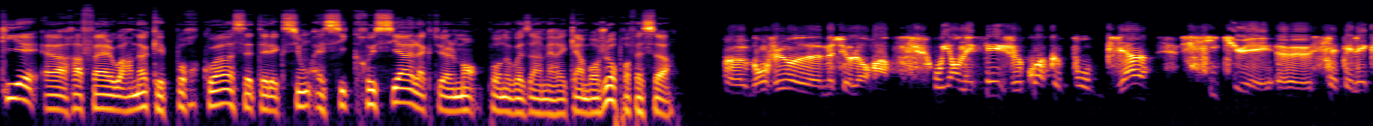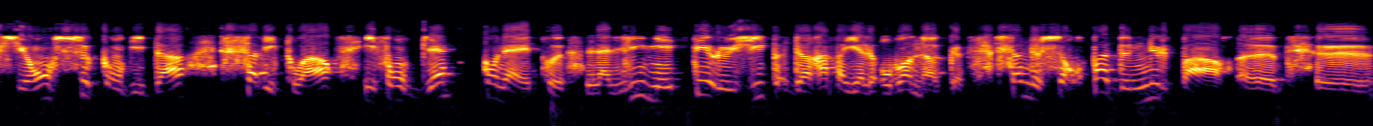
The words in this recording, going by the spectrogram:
qui est Raphaël Warnock et pourquoi cette élection est si cruciale actuellement pour nos voisins américains? Bonjour, professeur. Euh, bonjour, euh, monsieur Laurent. Oui, en effet, je crois que pour bien situer euh, cette élection, ce candidat, sa victoire, il faut bien connaître la lignée théologique de Raphaël Warnock. Ça ne sort pas de nulle part, euh, euh,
